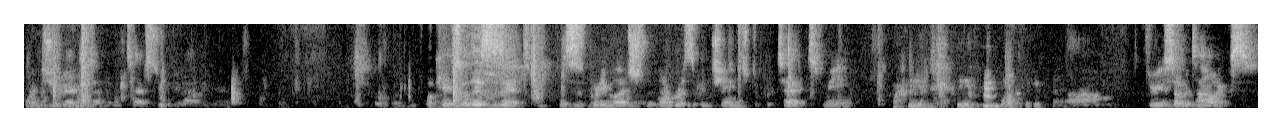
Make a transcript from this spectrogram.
Once you guys are done with the test, you can get out of here. Okay, so this is it. This is pretty much, the numbers have been changed to protect me. Um, three subatomics,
